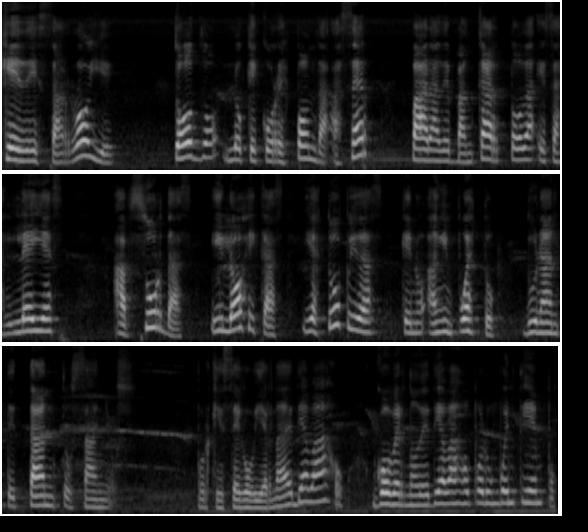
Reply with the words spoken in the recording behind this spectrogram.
que desarrolle todo lo que corresponda hacer para desbancar todas esas leyes absurdas, ilógicas y estúpidas que nos han impuesto durante tantos años porque se gobierna desde abajo, gobernó desde abajo por un buen tiempo.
